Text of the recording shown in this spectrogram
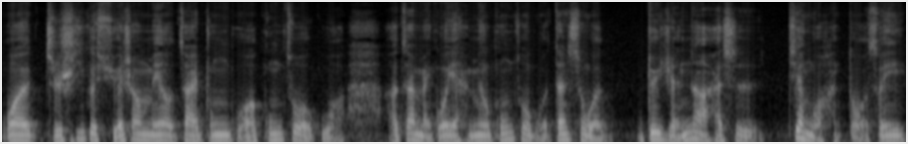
我只是一个学生，没有在中国工作过，呃，在美国也还没有工作过，但是我对人呢还是见过很多，所以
